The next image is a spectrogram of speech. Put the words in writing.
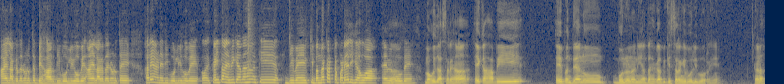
ਐਂ ਲੱਗਦਾ ਜਿਹਨੂੰ ਤੇ ਬਿਹਾਰ ਦੀ ਬੋਲੀ ਹੋਵੇ ਐਂ ਲੱਗਦਾ ਜਿਹਨੂੰ ਤੇ ਹਰਿਆਣੇ ਦੀ ਬੋਲੀ ਹੋਵੇ। ਕਈ ਤਾਂ ਐਂ ਵੀ ਕਹਿੰਦਾ ਹਾਂ ਕਿ ਜਿਵੇਂ ਕਿ ਬੰਦਾ ਘੱਟ ਪੜਿਆ ਲਿਖਿਆ ਹੋਆ ਐਵੇਂ ਬੋਲਦੇ ਮੈਂ ਉਹੀ ਦੱਸ ਰਿਹਾ ਇਹ ਕਹਾ ਵੀ ਇਹ ਬੰਦਿਆਂ ਨੂੰ ਬੋਲਣਾ ਨਹੀਂ ਆਉਂਦਾ ਹੈਗਾ ਵੀ ਕਿਸ ਤਰ੍ਹਾਂ ਦੀ ਬੋਲੀ ਬੋਲ ਰਹੇ ਹੈ ਹੈਨਾ?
